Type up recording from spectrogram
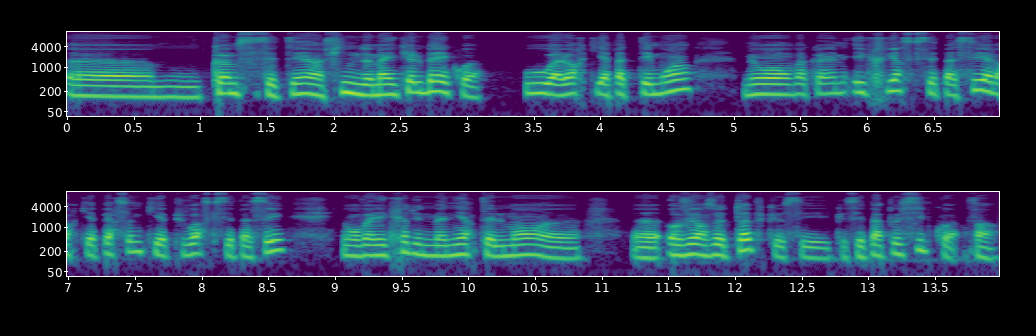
euh, comme si c'était un film de Michael Bay, quoi. Ou alors qu'il n'y a pas de témoin, mais on va quand même écrire ce qui s'est passé alors qu'il n'y a personne qui a pu voir ce qui s'est passé. Et on va l'écrire d'une manière tellement euh, euh, over the top que c'est que pas possible, quoi. Enfin,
